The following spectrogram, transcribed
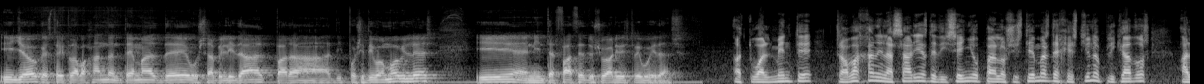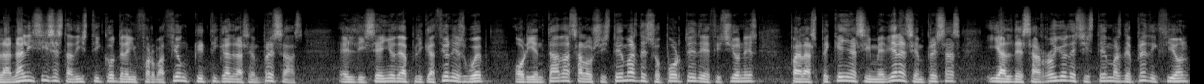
y yo que estoy trabajando en temas de usabilidad para dispositivos móviles y en interfaces de usuario distribuidas. Actualmente trabajan en las áreas de diseño para los sistemas de gestión aplicados al análisis estadístico de la información crítica de las empresas, el diseño de aplicaciones web orientadas a los sistemas de soporte de decisiones para las pequeñas y medianas empresas y al desarrollo de sistemas de predicción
